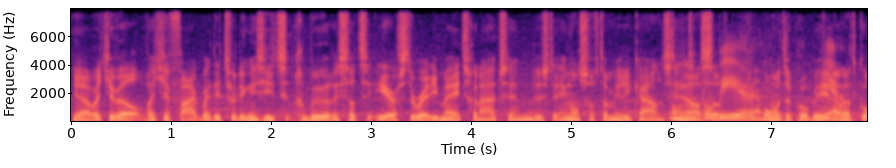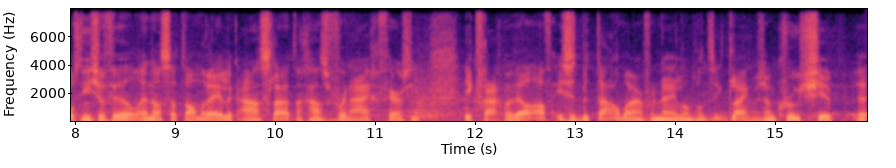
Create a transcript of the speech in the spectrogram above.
Ja, wat je, wel, wat je vaak bij dit soort dingen ziet gebeuren, is dat ze eerst de ready-mates gaan uitzenden. Dus de Engels of de Amerikaans. Om het te als dat- proberen. om het te proberen. Ja. En dat kost niet zoveel. En als dat dan redelijk aanslaat, dan gaan ze voor een eigen versie. Ik vraag me wel af, is het betaalbaar voor Nederland? Want het lijkt me zo'n cruise ship eh,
